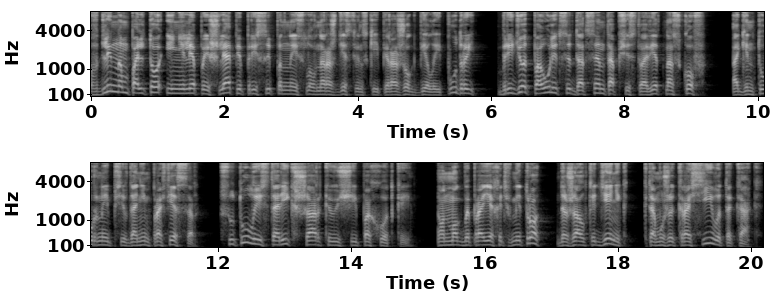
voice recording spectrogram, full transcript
В длинном пальто и нелепой шляпе, присыпанной, словно рождественский пирожок белой пудрой, бредет по улице доцент-обществовед Носков, агентурный псевдоним «профессор», сутулый старик с шаркающей походкой. Он мог бы проехать в метро, да жалко денег, к тому же красиво-то как.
